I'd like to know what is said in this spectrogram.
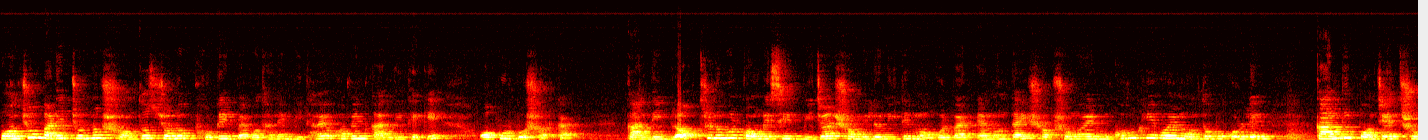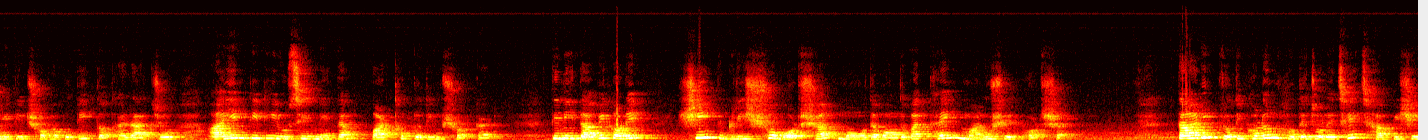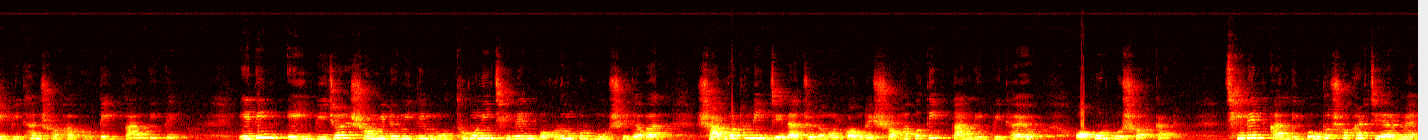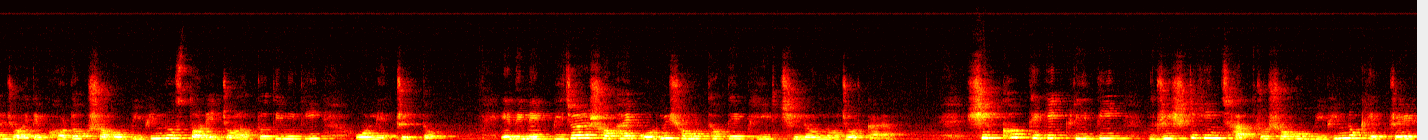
পঞ্চমবারের জন্য সন্তোষজনক ভোটের ব্যবধানে বিধায়ক হবেন কান্দি থেকে অপূর্ব সরকার। কান্দি ব্লক তৃণমূল কংগ্রেসের বিজয় সম্মিলনীতে মঙ্গলবার এমনটাই সবসময়ের মুখোমুখি হয়ে মন্তব্য করলেন কান্দি পঞ্চায়েত সমিতির সভাপতি তথা রাজ্য আইএনটিটিইউসির নেতা পার্থপ্রতিম সরকার। তিনি দাবি করেন, শীত, গ্রীষ্ম, বর্ষা, মমতা বন্দ্যোপাধ্যায় মানুষের ভরসা। তারই প্রতিফলন হতে চলেছে ছাব্বিশের বিধানসভা ভোটে কান্দিতে। এদিন এই বিজয় সম্মেলনীতে মধ্যমণি ছিলেন বহরমপুর মুর্শিদাবাদ সাংগঠনিক জেলা তৃণমূল কংগ্রেস সভাপতি, কান্দির বিধায়ক অপূর্ব সরকার। ছিলেন কান্দি পৌরসভার চেয়ারম্যান জয়দেব ঘটক সহ বিভিন্ন স্তরের জনপ্রতিনিধি ও নেতৃত্ব। এদিনের বিজয় সভায় কর্মী সমর্থকদের ভিড় ছিল নজর নজরকাড়া। শিক্ষক থেকে কৃতি দৃষ্টিহীন ছাত্র সহ বিভিন্ন ক্ষেত্রের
